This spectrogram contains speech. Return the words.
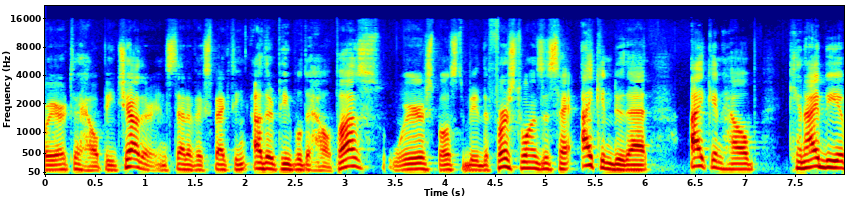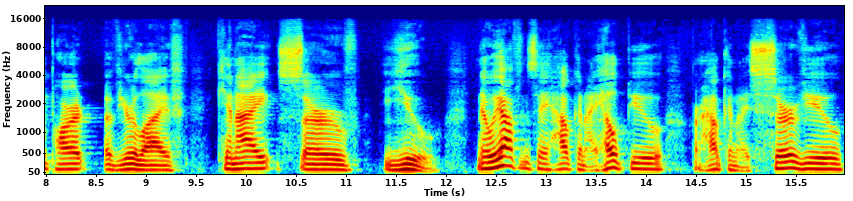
we are to help each other. Instead of expecting other people to help us, we're supposed to be the first ones to say, I can do that. I can help. Can I be a part of your life? Can I serve you? Now, we often say, How can I help you? or How can I serve you?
